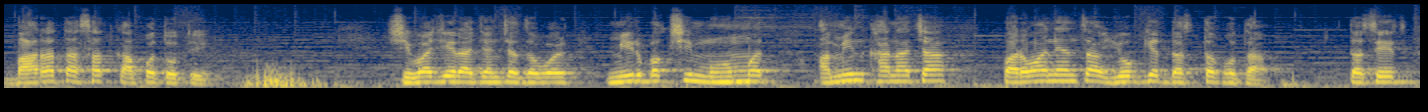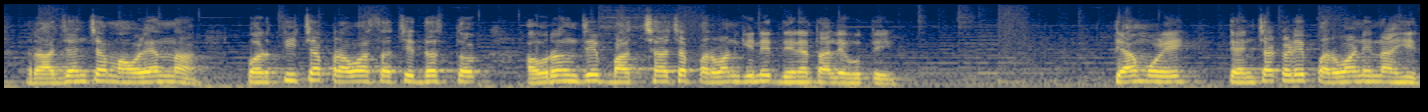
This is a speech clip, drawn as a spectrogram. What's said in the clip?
बारा तासात कापत होते. शिवाजीराजांच्या जवळ मीरबक्षी मोहम्मद अमीन खानाच्या परवान्यांचा योग्य दस्तक होता. तसेच राजांच्या मावळ्यांना परतीच्या प्रवासाचे दस्तक औरंगजेब बादशहाच्या परवानगीने देण्यात आले होते. त्यामुळे त्यांच्याकडे परवाने नाहीत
